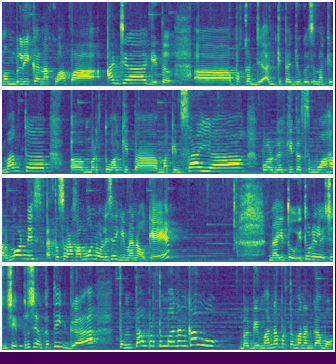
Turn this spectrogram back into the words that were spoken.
membelikan aku apa aja gitu. Uh, pekerjaan kita juga semakin mantep, uh, mertua kita makin sayang, keluarga kita semua harmonis. Eh, terserah kamu nulisnya gimana, oke? Okay? Nah itu, itu relationship. Terus yang ketiga, tentang pertemanan kamu Bagaimana pertemanan kamu?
